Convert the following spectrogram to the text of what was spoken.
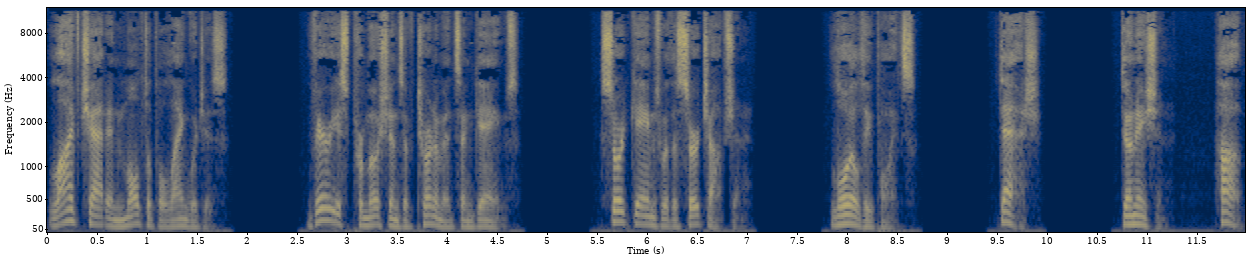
Live chat in multiple languages. Various promotions of tournaments and games. Sort games with a search option. Loyalty points. Dash. Donation. Hub.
